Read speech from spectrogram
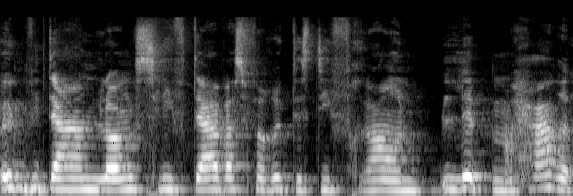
irgendwie da ein Longsleeve, da was Verrücktes. Die Frauen, Lippen, Haare.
